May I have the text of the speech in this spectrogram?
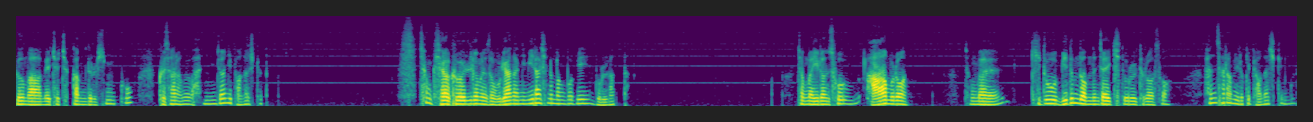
그 마음의 죄책감들을 심고 그 사람을 완전히 변화시켰다. 참 제가 그걸 읽으면서 우리 하나님 일하시는 방법이 놀랍다. 정말 이런 소, 아무런 정말 기도 믿음도 없는 자의 기도를 들어서 한 사람을 이렇게 변화시키는구나.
